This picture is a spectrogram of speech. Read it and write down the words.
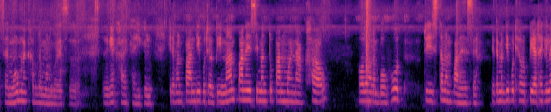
চাই মোৰো মানে খাবলৈ মন গৈ আছে। তেনেকৈ খাই খাই শিকিলোঁ। কেইটামান পাণ দি পঠিয়াওঁ ইমান পাণ আহিছে ইমানটো পাণ মই নাখাওঁ। হ'লেও মানে বহুত ত্ৰিছটামান পাণ আহিছে। কেইটামান দি পঠিয়াওঁ পিয়া থাকিলে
